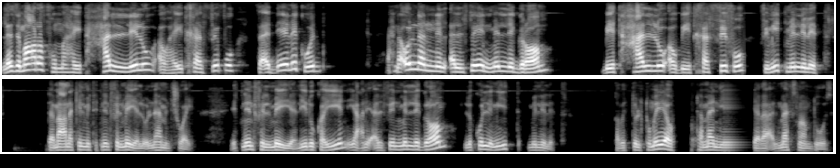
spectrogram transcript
لازم أعرف هم هيتحللوا أو هيتخففوا في قد إيه liquid. إحنا قُلنا إن ال2000 ملي جرام بيتحلّوا أو بيتخففوا في 100 مليلتر. ده معنى كلمة 2% اللي قُلناها من شوية. 2% lidocaine يعني 2000 ملي جرام لكل 100 مليلتر. طب ال308 بقى الmaximum dose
